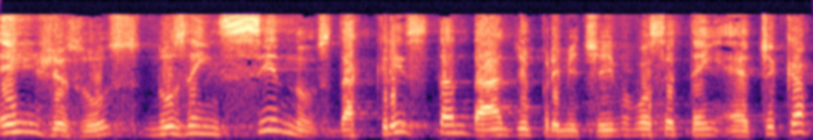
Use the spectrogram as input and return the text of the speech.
Em Jesus, nos ensinos da cristandade primitiva, você tem ética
